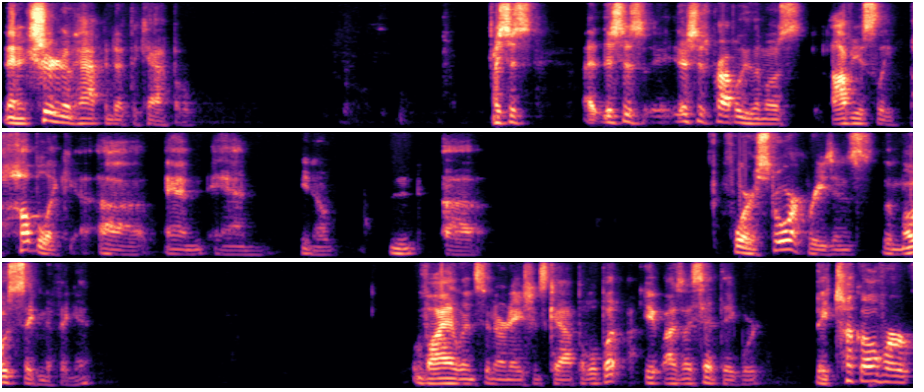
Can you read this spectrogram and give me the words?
And it shouldn't have happened at the Capitol. It's just uh, this is this is probably the most obviously public uh, and and you know uh, for historic reasons, the most significant violence in our nation's capital. But it, as I said, they were they took over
